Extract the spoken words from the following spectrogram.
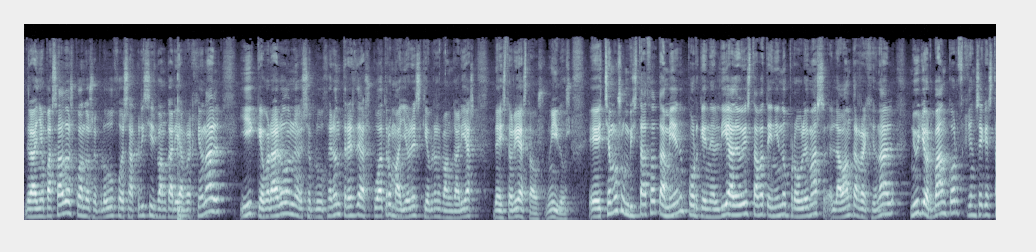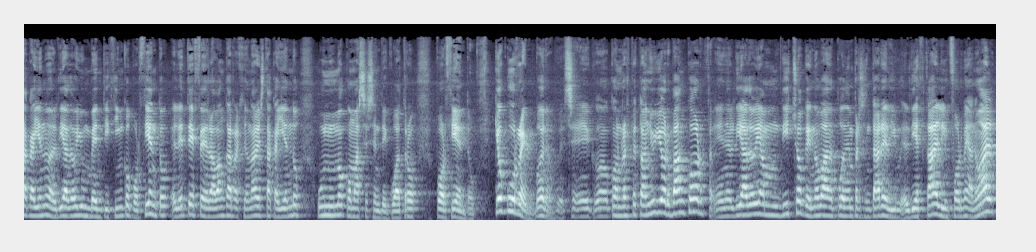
del año pasado es cuando se produjo esa crisis bancaria regional y quebraron, eh, se produjeron tres de las cuatro mayores quiebras bancarias de la historia de Estados Unidos. Eh, echemos un vistazo también porque en el día de hoy estaba teniendo problemas la banca regional. New York Bancorp, fíjense que está cayendo en el día de hoy un 25%. El ETF de la banca regional está cayendo un 1,64%. ¿Qué ocurre? Bueno, pues, eh, con respecto a New York Bancorp, en el día de hoy han dicho que no pueden presentar el el, 10K, el informe anual,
